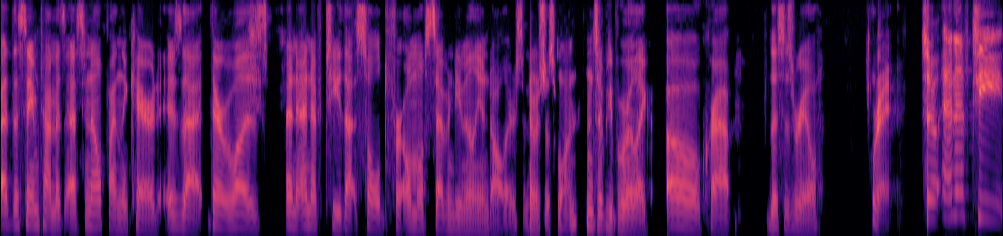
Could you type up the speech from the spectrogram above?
at the same time as SNL finally cared is that there was an NFT that sold for almost $70 million and it was just one. And so people were like, oh crap, this is real. Right. So NFT,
